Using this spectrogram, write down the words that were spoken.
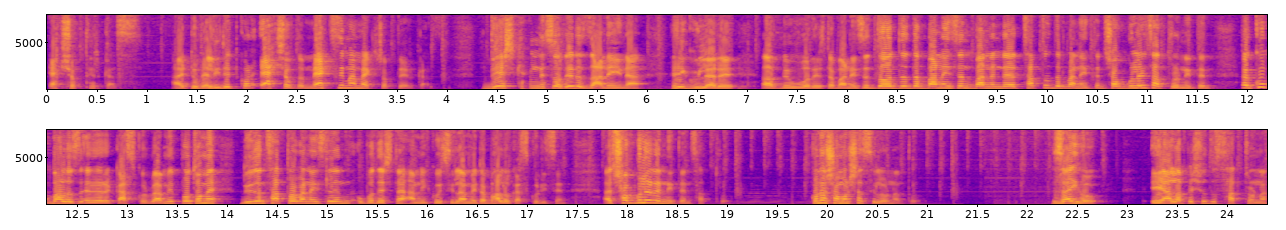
এক সপ্তাহের কাজ। আর একটু ভ্যালিডেট করে, এক সপ্তাহ ম্যাক্সিমাম এক সপ্তাহের কাজ। দেশ কেমনে চলে এটা জানেই না। এইগুলারে আপনি উপদেশটা বানাইছেন, তো বানাইছেন বানান ছাত্রদের বানাইতেন, সবগুলোই ছাত্র নিতেন। খুব ভালো কাজ করবে। আমি প্রথমে দুইজন ছাত্র বানাইছিলেন উপদেশটা আমি কইছিলাম এটা ভালো কাজ করেছেন। আর সবগুলোরে নিতেন ছাত্র। কোনো সমস্যা ছিল না তো। যাই হোক এই আলাপে শুধু ছাত্র না,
